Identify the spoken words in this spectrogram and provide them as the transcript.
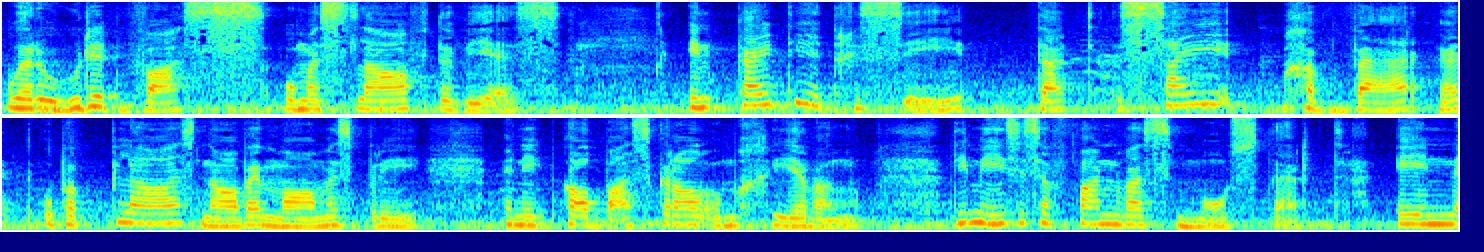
oor hoe dit was om 'n slaaf te wees. En Katie het gesê dat sy gewerk het op 'n plaas naby Mamasbury in die Kalbaskraal omgewing. Die mense se van was mosterd. En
